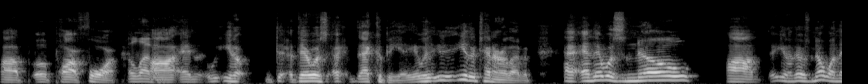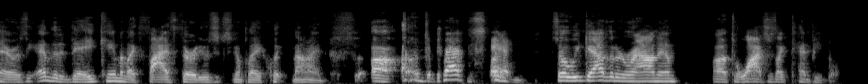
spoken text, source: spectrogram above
uh, par four, eleven, uh, and you know th- there was uh, that could be it. it was either ten or eleven, and, and there was no um, you know, there was no one there. It was the end of the day. He came in like 5:30. He was just gonna play a quick nine uh to practice. so we gathered around him uh to watch. There's like 10 people,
